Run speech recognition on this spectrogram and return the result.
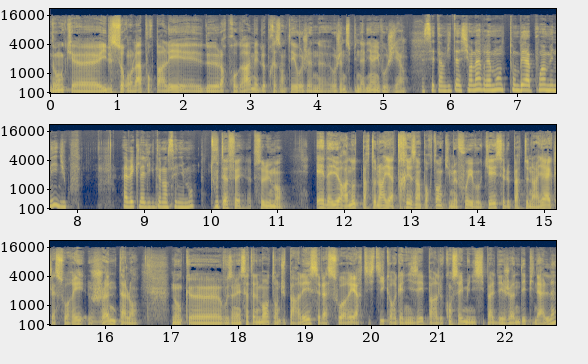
Donc, euh, ils seront là pour parler de leur programme et de le présenter aux jeunes, aux jeunes spinaliens et vosgiens. Cette invitation-là, vraiment tombée à point menée, du coup, avec la Ligue de l'enseignement? Tout à fait, absolument. Et d'ailleurs, un autre partenariat très important qu'il me faut évoquer, c'est le partenariat avec la soirée Jeunes Talents. Donc, euh, vous en avez certainement entendu parler, c'est la soirée artistique organisée par le Conseil municipal des jeunes d'Épinal.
